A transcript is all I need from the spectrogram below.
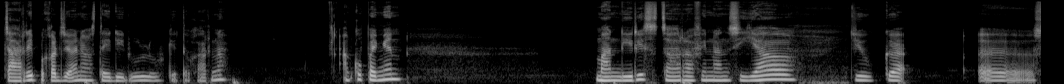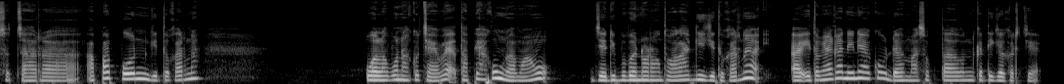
cari pekerjaan yang steady dulu gitu. Karena aku pengen mandiri secara finansial juga uh, secara apa pun gitu. Karena walaupun aku cewek tapi aku nggak mau jadi beban orang tua lagi gitu. Karena uh, hitungnya kan ini aku udah masuk tahun ketiga kerja.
